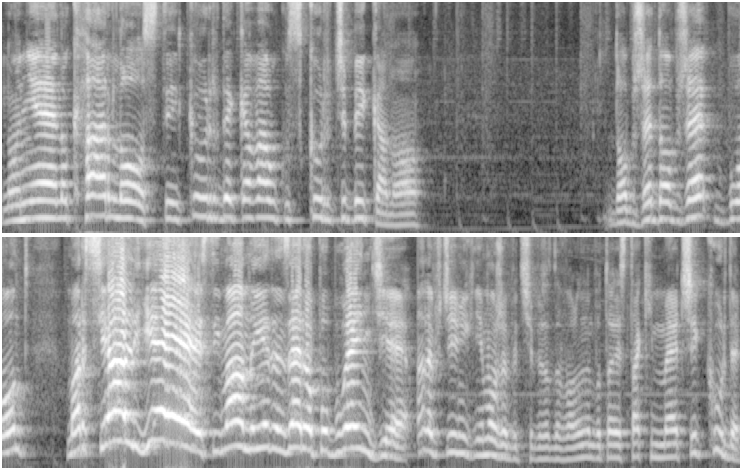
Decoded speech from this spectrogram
No nie, no Carlos, ty kurde kawałku skurczybyka, no. Dobrze, dobrze, błąd. Martial jest! I mamy 1-0 po błędzie! Ale przeciwnik nie może być siebie zadowolony, bo to jest taki meczyk, kurde,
